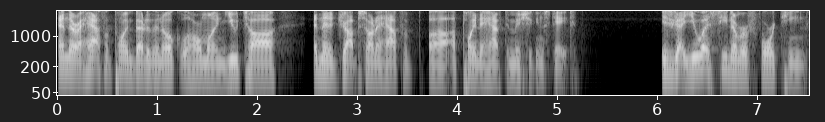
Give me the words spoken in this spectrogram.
and they're a half a point better than Oklahoma and Utah, and then it drops on a half a, uh, a point and a half to Michigan State. He's got USC number fourteen.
